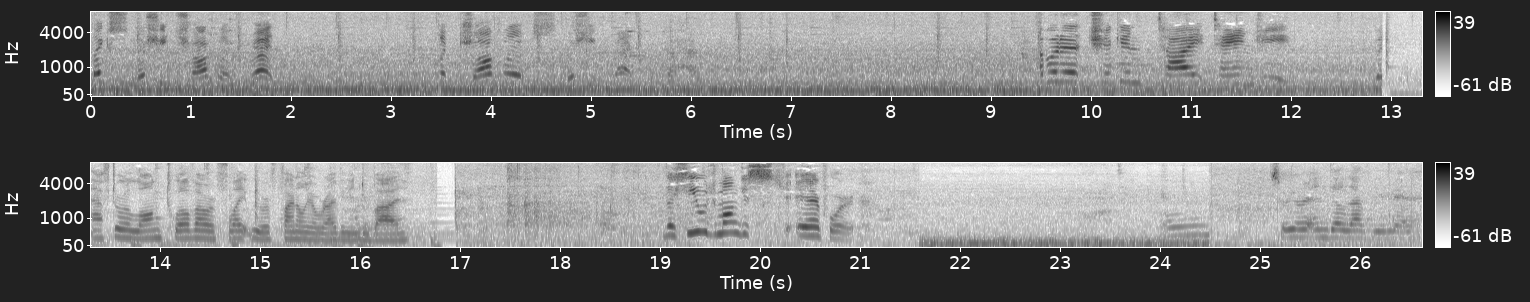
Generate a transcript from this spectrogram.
like smushy chocolate bread. It's like chocolate smushy bread. Chicken Thai tangy? After a long 12 hour flight, we were finally arriving in Dubai. The huge, humongous airport. Oh. So we're in the La Ville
